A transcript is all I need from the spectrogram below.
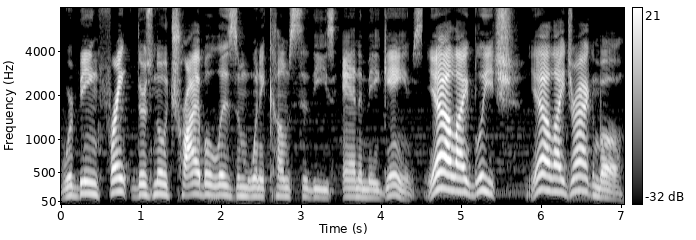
we're being frank, there's no tribalism when it comes to these anime games. Yeah, I like Bleach. Yeah, I like Dragon Ball.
